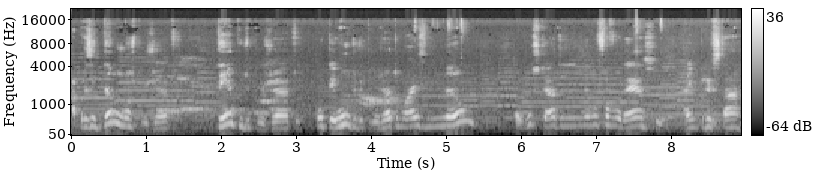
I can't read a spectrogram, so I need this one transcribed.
Apresentamos nosso projeto, tempo de projeto, conteúdo de projeto, mas não. Alguns teatros ainda não favorecem a emprestar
